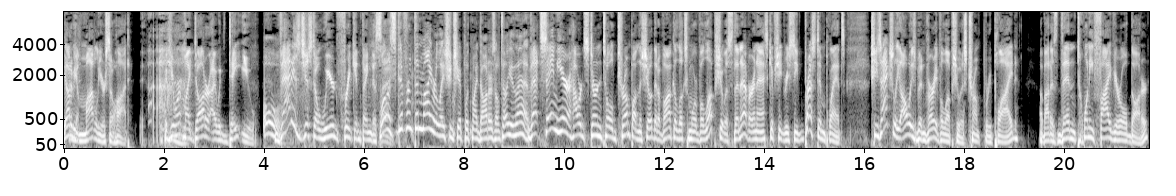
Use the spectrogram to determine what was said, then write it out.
you ought to be a model. You're so hot. If you weren't my daughter, I would date you. Oh, that is just a weird freaking thing to say. Well, it's different than my relationship with my daughters. I'll tell you that. That same year, Howard Stern told Trump on the show that Ivanka looks more voluptuous than ever and asked if she'd received breast implants. She's actually always been very voluptuous, Trump replied about his then 25 year old daughter.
